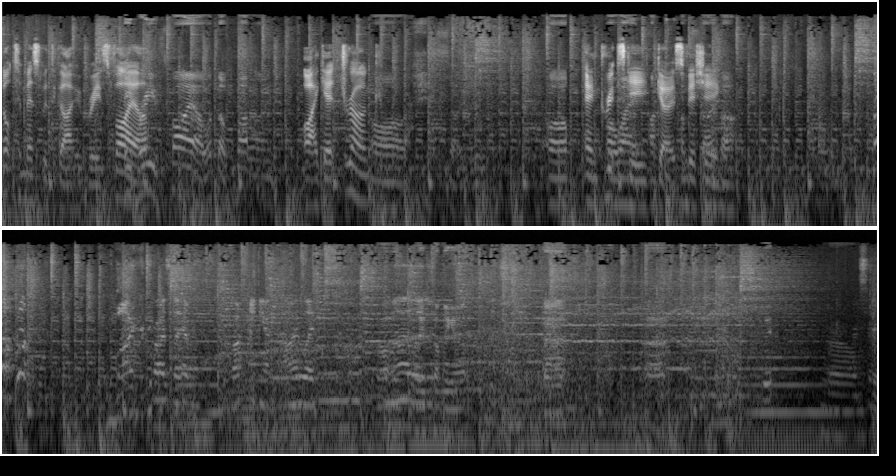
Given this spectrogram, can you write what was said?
not to mess with the guy who breathes He fire. breathes fire, what the fuck? I get drunk, Oh, shit's so. Oh, and oh, Gritsky wait, I think goes I'm fishing. My Christ, they haven't fucking annihilated. Leave something. Uh, see.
